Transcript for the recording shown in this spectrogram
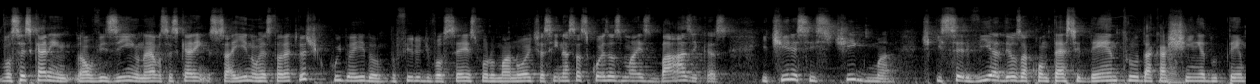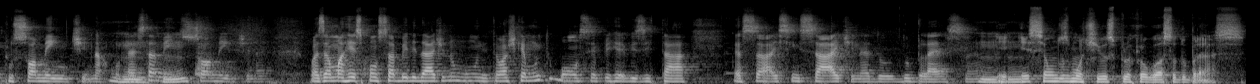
vocês querem ao vizinho, né? Vocês querem sair no restaurante, deixa que cuido aí do, do, filho de vocês por uma noite, assim, nessas coisas mais básicas e tira esse estigma de que servir a Deus acontece dentro da caixinha do templo somente, não acontece uhum. também somente, né? Mas é uma responsabilidade no mundo. Então acho que é muito bom sempre revisitar essa, esse insight né, do, do Bless. Né? Uhum. Esse é um dos motivos pelo que eu gosto do Bless.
